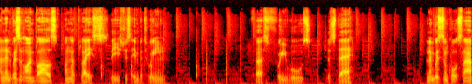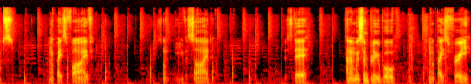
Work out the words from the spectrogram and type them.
And then with some iron bars, I'm going to place these just in between first three walls just there. And then with some quartz slabs, I'm going to place five on either side just there. And then with some blue wool, I'm going to place three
